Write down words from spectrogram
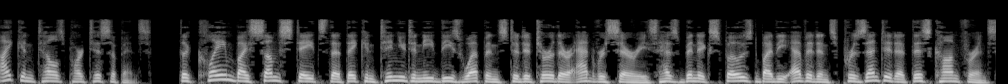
ICAN tells participants, "...the claim by some states that they continue to need these weapons to deter their adversaries has been exposed by the evidence presented at this conference,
